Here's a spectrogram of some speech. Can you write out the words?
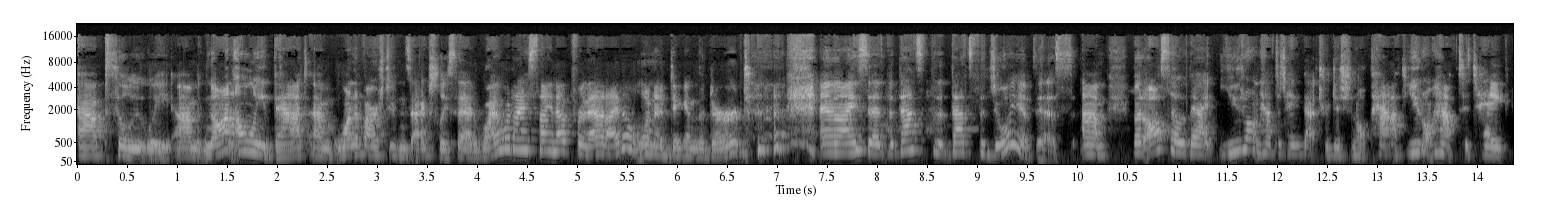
Absolutely. Um, not only that, um, one of our students actually said, "Why would I sign up for that? I don't want to dig in the dirt." and I said, "But that's the, that's the joy of this. Um, but also that you don't have to take that traditional path. You don't have to take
